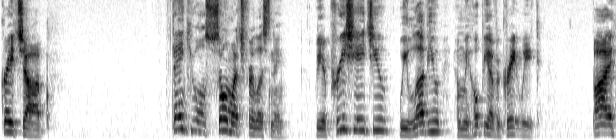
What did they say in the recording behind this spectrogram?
Great job. Thank you all so much for listening. We appreciate you, we love you, and we hope you have a great week. Bye.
